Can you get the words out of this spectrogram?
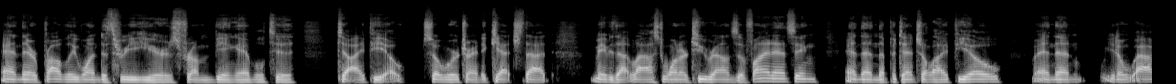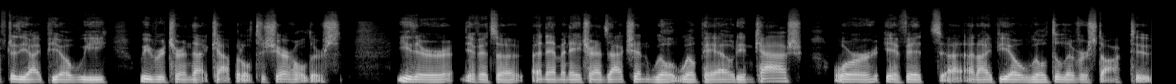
and they're probably one to three years from being able to to IPO. So we're trying to catch that maybe that last one or two rounds of financing and then the potential IPO and then you know after the IPO we we return that capital to shareholders. Either if it's a an M&A transaction we'll we'll pay out in cash or if it's uh, an IPO we'll deliver stock to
